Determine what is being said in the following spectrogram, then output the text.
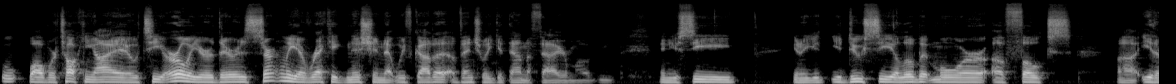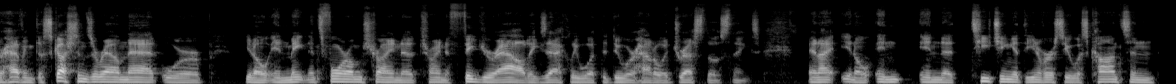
while we're talking IoT earlier, there is certainly a recognition that we've got to eventually get down to failure mode. And, and you see you know, you, you do see a little bit more of folks uh, either having discussions around that or, you know, in maintenance forums trying to trying to figure out exactly what to do or how to address those things. And I, you know, in in the teaching at the University of Wisconsin,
